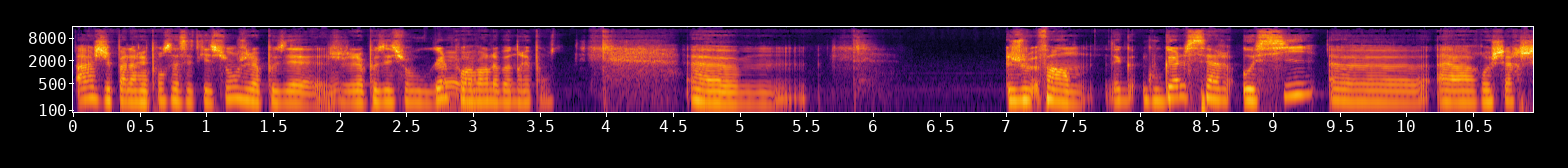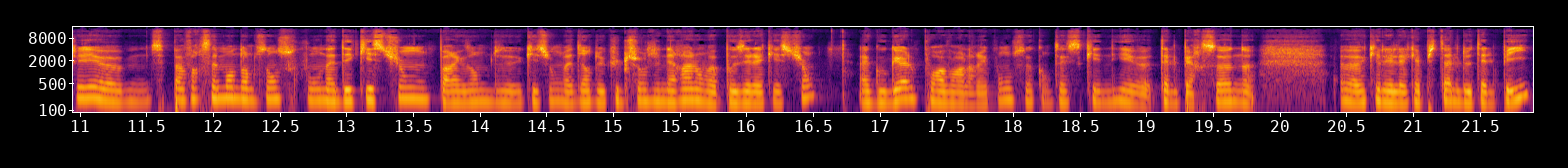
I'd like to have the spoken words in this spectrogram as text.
ah, j'ai pas la réponse à cette question, je vais la poser, je vais la poser sur Google pour avoir la bonne réponse. Euh, enfin, Google sert aussi euh, à rechercher. Euh, c'est pas forcément dans le sens où on a des questions, par exemple de questions, on va dire de culture générale, on va poser la question à Google pour avoir la réponse. Quand est-ce qu'est née euh, telle personne Quelle est la capitale de tel pays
